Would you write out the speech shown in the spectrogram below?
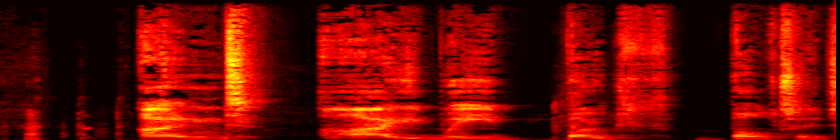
and I, we both bolted.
